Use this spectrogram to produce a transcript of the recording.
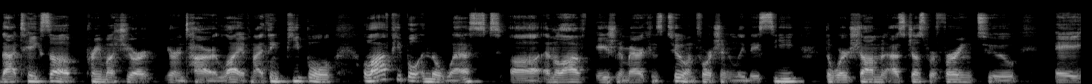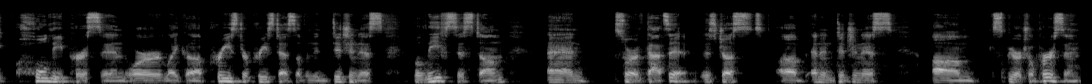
that takes up pretty much your your entire life. And I think people, a lot of people in the West, uh, and a lot of Asian Americans too, unfortunately, they see the word shaman as just referring to a holy person or like a priest or priestess of an indigenous belief system, and sort of that's it. It's just uh, an indigenous um, spiritual person.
